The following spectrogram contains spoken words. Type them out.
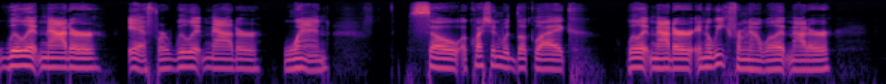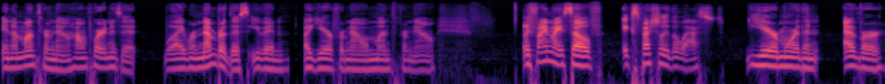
will it matter if or will it matter when? So a question would look like will it matter in a week from now? Will it matter in a month from now? How important is it? Will i remember this even a year from now a month from now? I find myself especially the last year more than ever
